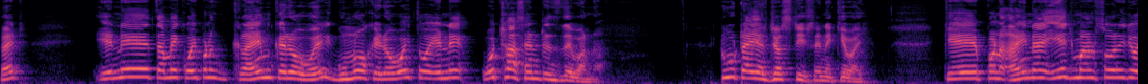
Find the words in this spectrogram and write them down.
રાઈટ એને તમે કોઈ પણ ક્રાઇમ કર્યો હોય, ગુનો કર્યો હોય, તો એને ઓછા સેન્ટેન્સ દેવાના. ટુ ટાયર જસ્ટિસ એને કહેવાય. કે પણ અહીંના એ જ માણસોને જો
